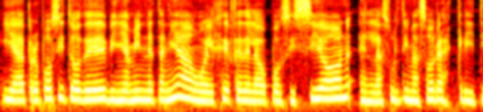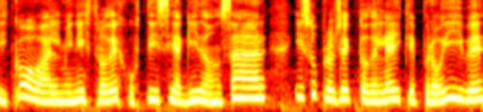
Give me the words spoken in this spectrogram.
Y a propósito de Benjamin Netanyahu, el jefe de la oposición, en las últimas horas criticó al ministro de Justicia Guidon Saar y su proyecto de ley que prohíbe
